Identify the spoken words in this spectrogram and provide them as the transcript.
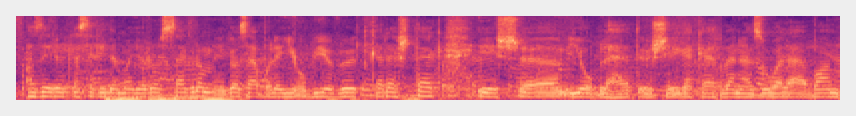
Azért érkeztek ide Magyarországra, mert igazából egy jobb jövőt kerestek, és eh, jobb lehetőségeket Venezuelában.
